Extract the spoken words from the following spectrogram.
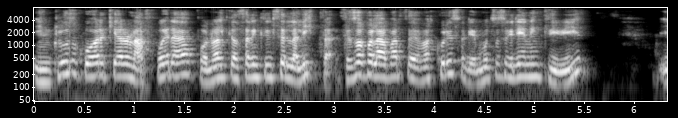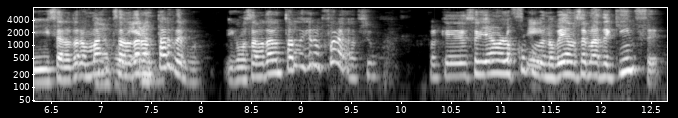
Incluso jugadores quedaron afuera por no alcanzar a inscribirse en la lista. Eso fue la parte más curiosa, que muchos se querían inscribir y se anotaron mal, No se anotaron tarde, pues. Y como se anotaron tarde, quedaron fuera. Porque se llenaron los cupos, Sí. que no podíamos ser más de 15.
